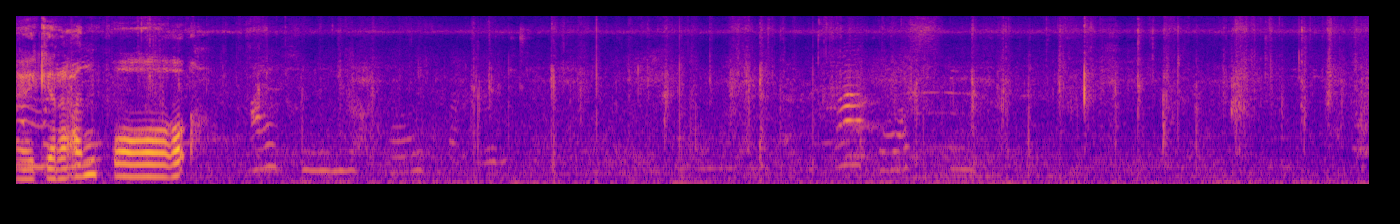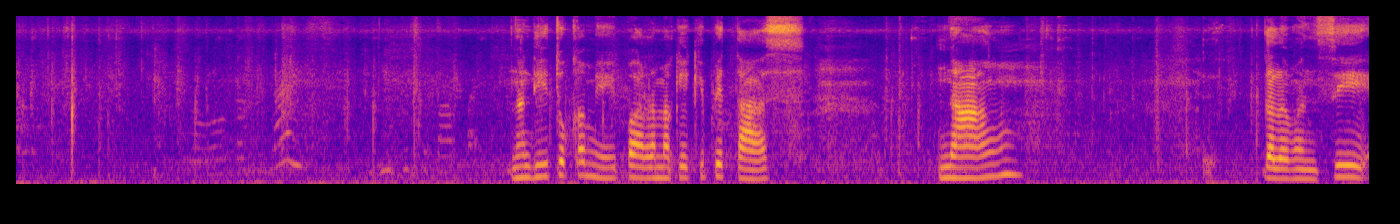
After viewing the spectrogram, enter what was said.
Ay, kiraan po. Nicole. Nandito kami para makikipitas ng kalamansi.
